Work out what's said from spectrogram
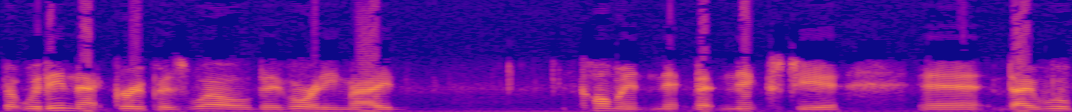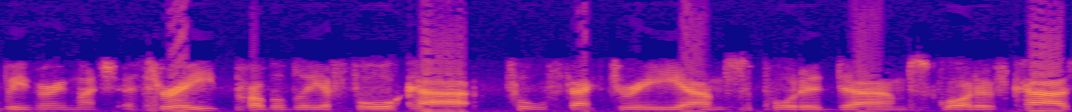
But within that group as well, they've already made comment that next year uh, they will be very much a three, probably a four-car, full factory um, supported um, squad of cars,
